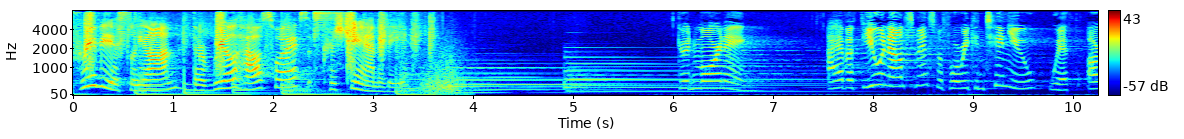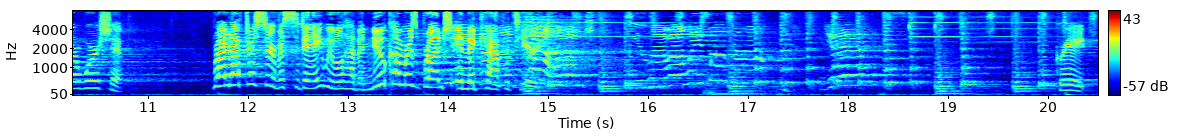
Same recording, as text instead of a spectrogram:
Previously on The Real Housewives of Christianity. Good morning. I have a few announcements before we continue with our worship. Right after service today, we will have a newcomers brunch in the cafeteria. Great.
